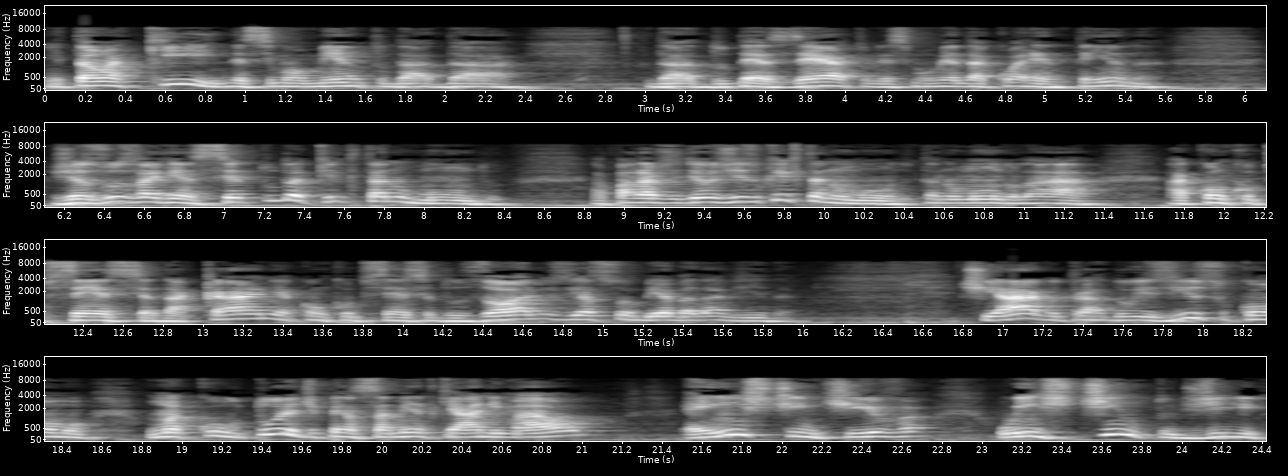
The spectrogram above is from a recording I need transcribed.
Então, aqui, nesse momento da, da, da, do deserto, nesse momento da quarentena, Jesus vai vencer tudo aquilo que está no mundo. A palavra de Deus diz o que está no mundo? Está no mundo lá a concupiscência da carne, a concupiscência dos olhos e a soberba da vida. Tiago traduz isso como uma cultura de pensamento que é animal, é instintiva, o instinto de,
